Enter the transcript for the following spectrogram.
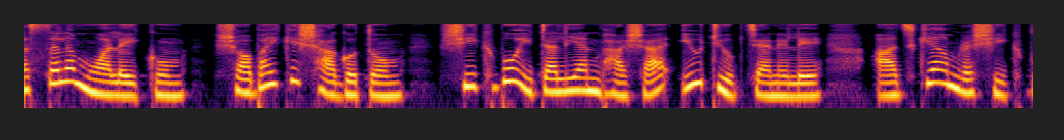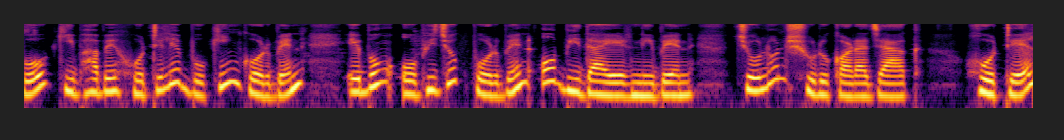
আসসালামু আলাইকুম, সবাইকে স্বাগতম শিখব ইটালিয়ান ভাষা ইউটিউব চ্যানেলে। আজকে আমরা শিখব কীভাবে হোটেলে বুকিং করবেন এবং অভিযোগ পড়বেন ও বিদায়ের নিবেন। চলুন শুরু করা যাক। হোটেল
